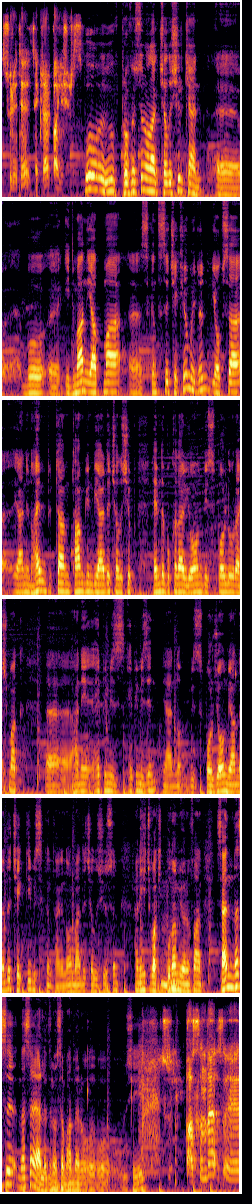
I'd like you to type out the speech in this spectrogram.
sürede tekrar paylaşırız. Bu e, profesyonel olarak çalışırken e, bu e, idman yapma e, sıkıntısı çekiyor muydun? Yoksa yani hem tam tam gün bir yerde çalışıp hem de bu kadar yoğun bir sporla uğraşmak e, hani hepimiz hepimizin yani no, bir sporcu olmayanların da çektiği bir sıkıntı. Hani normalde çalışıyorsun hani hiç vakit hmm. bulamıyorum falan. Sen nasıl nasıl ayarladın o zamanlar o, o şeyi aslında e,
